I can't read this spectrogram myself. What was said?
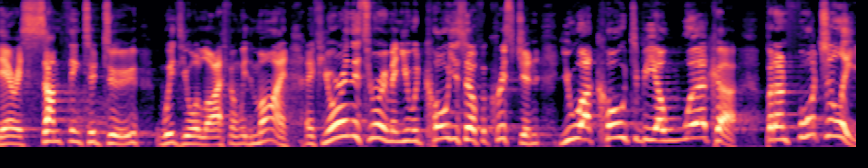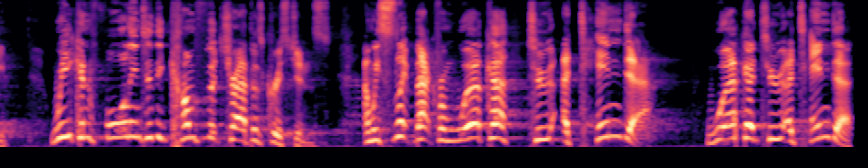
There is something to do with your life and with mine. And if you're in this room and you would call yourself a Christian, you are called to be a worker. But unfortunately, we can fall into the comfort trap as Christians and we slip back from worker to attender. Worker to attender.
